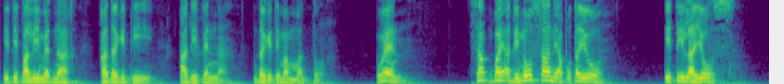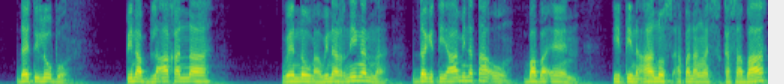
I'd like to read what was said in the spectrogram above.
iti palimed na kadagiti adipen na dagiti mamadto. When sakbay adinosa ni Apo tayo iti layos dahiti lobo pinablaakan na wenno winarningan na dagiti amin na tao babaen iti naanos a panangas kasaba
